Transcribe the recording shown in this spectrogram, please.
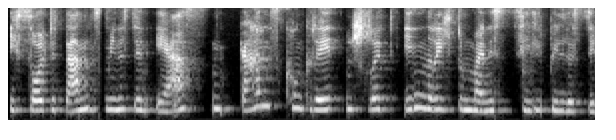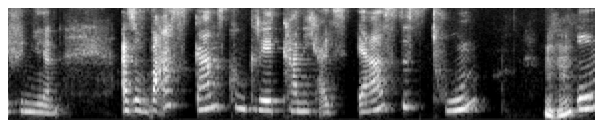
ich sollte dann zumindest den ersten ganz konkreten Schritt in Richtung meines Zielbildes definieren. Also was ganz konkret kann ich als erstes tun, mhm. um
